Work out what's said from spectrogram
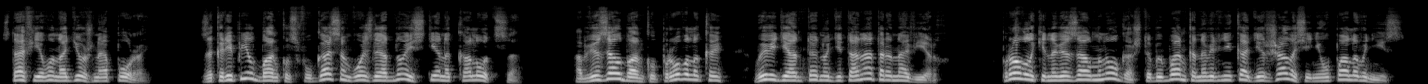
став его надежной опорой. Закрепил банку с фугасом возле одной из стенок колодца. Обвязал банку проволокой, выведя антенну детонатора наверх. Проволоки навязал много, чтобы банка наверняка держалась и не упала вниз.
